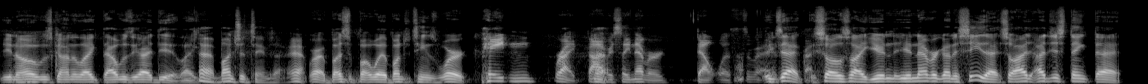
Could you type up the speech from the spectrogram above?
you know, it was kind of like that was the idea, like Yeah, a bunch of teams are. Yeah. right, but but the way a bunch of teams work. Peyton, right? Obviously, never dealt with Exactly. Right. So it's like you're you're never going to see that. So I I just think that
